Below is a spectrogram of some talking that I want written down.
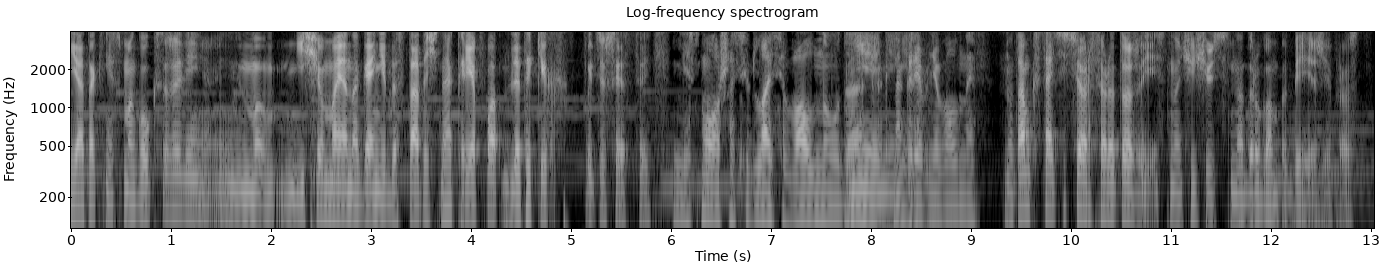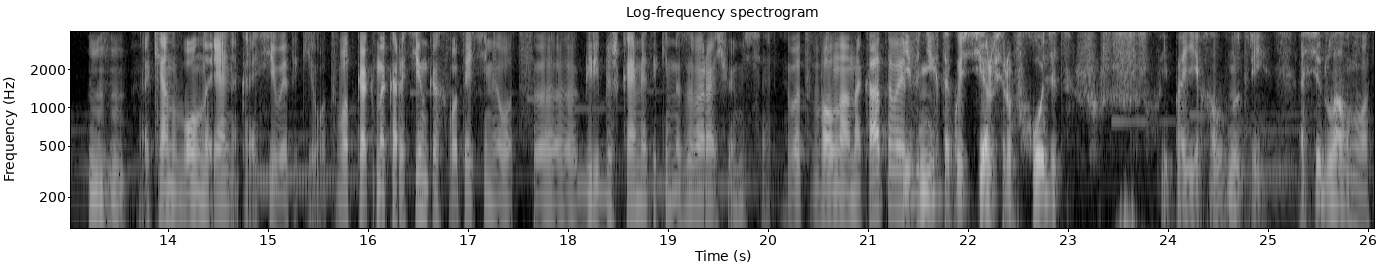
я так не смогу, к сожалению. Еще моя нога недостаточно окрепла для таких путешествий. Не сможешь оседлать волну, да? Не, как не, на не. гребне волны. Но там, кстати, серферы тоже есть, но чуть-чуть на другом побережье просто. Угу. Океан волны реально красивые такие, вот, вот как на картинках вот этими вот э, гребешками такими заворачиваемся. Вот волна накатывает. И в них такой серфер входит и поехал внутри, оседлал. Вот.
